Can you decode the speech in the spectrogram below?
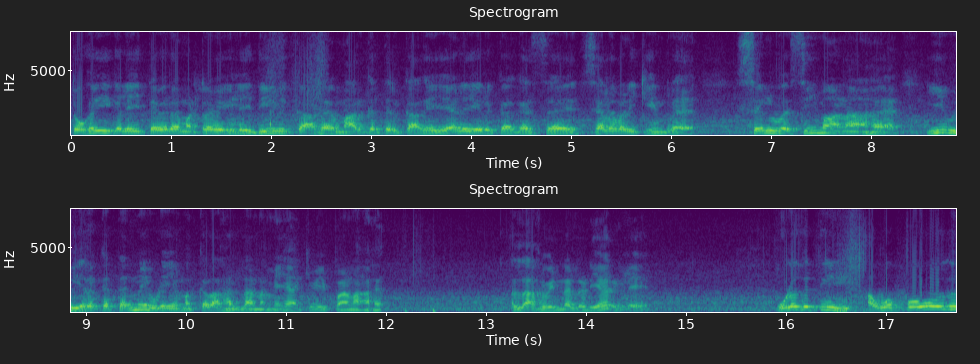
தொகைகளை தவிர மற்றவைகளை தீனுக்காக மார்க்கத்திற்காக ஏழைகளுக்காக செ செலவழிக்கின்ற செல்வ சீமானாக ஈவு இறக்க தன்மையுடைய மக்களாக அல்லாஹ் நம்மை ஆக்கி வைப்பானாக. அல்லாஹுவின் நல்லடியார்களே உலகத்தில் அவ்வப்போது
